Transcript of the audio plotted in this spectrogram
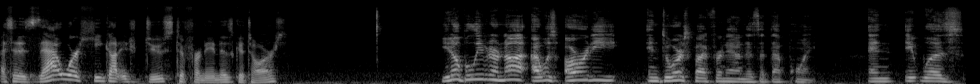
I said, is that where he got introduced to Fernandes guitars? You know, believe it or not, I was already endorsed by Fernandes at that point. And it was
